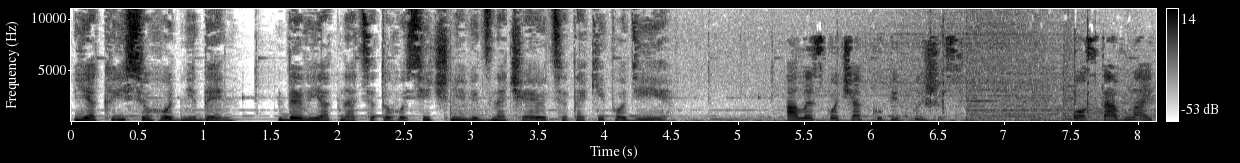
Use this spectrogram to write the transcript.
Який сьогодні день? 19 січня відзначаються такі події. Але спочатку підпишись. Постав лайк.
